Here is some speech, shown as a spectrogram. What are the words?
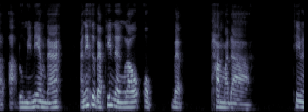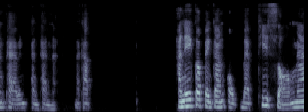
าดอะลูมิเนียมนะ อันนี้คือแบบที่หนึ่งเราอบแบบธรรมดา ที่มันแผ่เป็นแผ่นๆนะนะครับ อันนี้ก็เป็นการอบแบบที่สองนะ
